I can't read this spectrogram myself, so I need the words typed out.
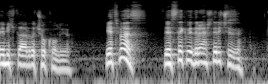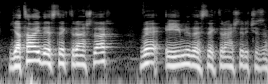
ve miktarda çok oluyor. Yetmez. Destek ve dirençleri çizin. Yatay destek dirençler ve eğimli destek dirençleri çizin.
